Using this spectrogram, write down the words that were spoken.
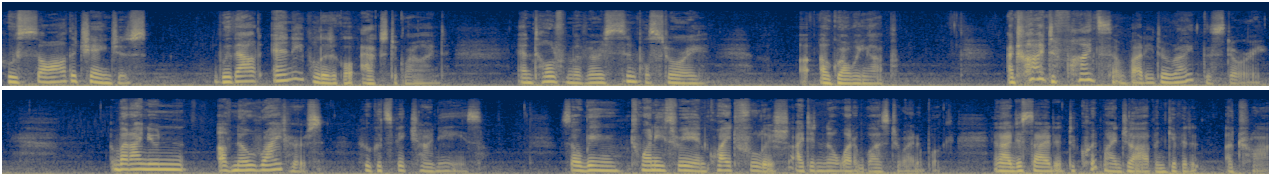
who saw the changes without any political axe to grind and told from a very simple story uh, of growing up. I tried to find somebody to write the story, but I knew of no writers who could speak Chinese. So, being 23 and quite foolish, I didn't know what it was to write a book. And I decided to quit my job and give it a, try.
